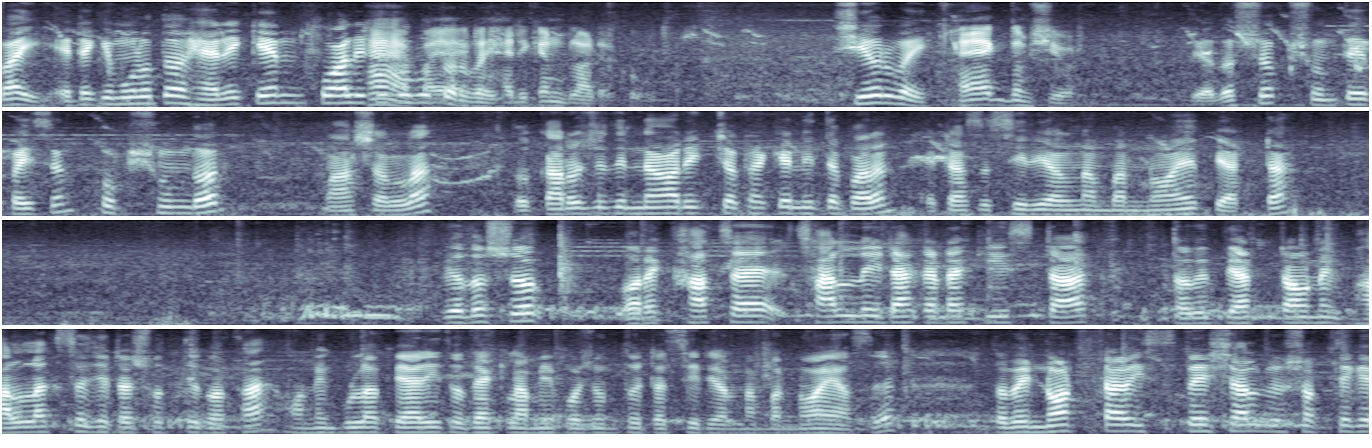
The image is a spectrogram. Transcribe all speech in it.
ভাই এটা কি মূলত হ্যারিকেন কোয়ালিটি হ্যাঁ কবুতর ভাই হ্যারিকেন ব্লাডের কবুতর। শিওর ভাই? হ্যাঁ একদম শিওর প্রিয় দর্শক শুনতেই পাইছেন খুব সুন্দর মাশাল্লাহ তো কারও যদি নেওয়ার ইচ্ছা থাকে নিতে পারেন। এটা আছে সিরিয়াল নাম্বার নয় পেয়ারটা। প্রিয় দর্শক ওরে খাঁচায় ছাড়লেই ডাকাটা কি স্টার্ট তবে পেয়ারটা অনেক ভালো লাগছে যেটা সত্যি কথা। অনেকগুলো পেয়ারই তো দেখলাম এই পর্যন্ত এটা সিরিয়াল নাম্বার নয় আছে। তবে নটটা স্পেশাল সব থেকে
